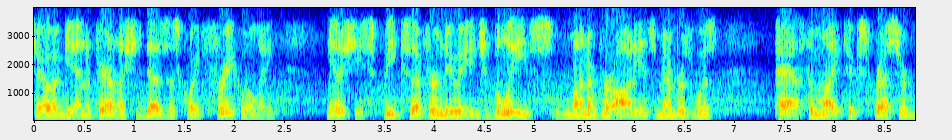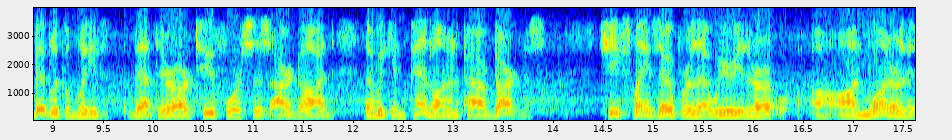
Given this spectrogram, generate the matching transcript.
show, again, apparently she does this quite frequently. You know, she speaks of her New Age beliefs. One of her audience members was passed the mic to express her biblical belief that there are two forces, our God, that we can depend on, and the power of darkness. She explains to Oprah that we are either uh, on one or the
